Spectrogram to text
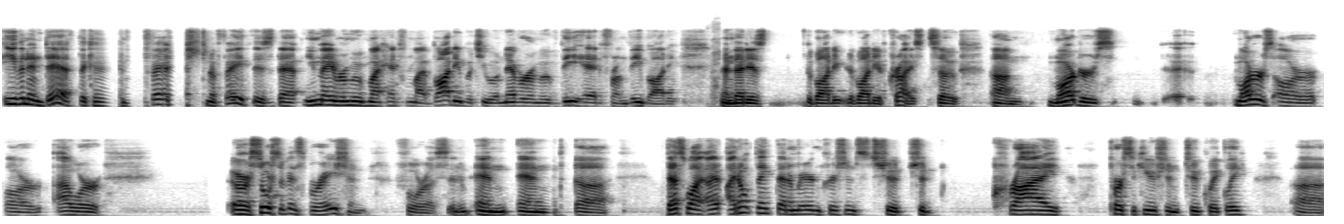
even in death, the confession of faith is that you may remove my head from my body, but you will never remove the head from the body, and that is the body, the body of Christ. So um, martyrs, martyrs are are our are a source of inspiration for us, and and and uh, that's why I, I don't think that American Christians should should cry persecution too quickly uh,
